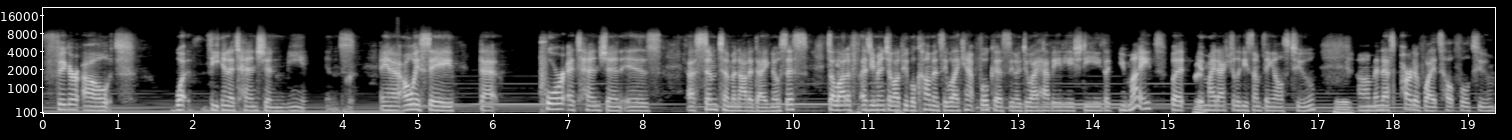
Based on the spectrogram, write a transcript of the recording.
figure out what the inattention means and i always say that poor attention is a symptom and not a diagnosis. So a lot of, as you mentioned, a lot of people come and say, "Well, I can't focus. You know, do I have ADHD?" Like you might, but right. it might actually be something else too. Right. Um, and that's part of why it's helpful to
